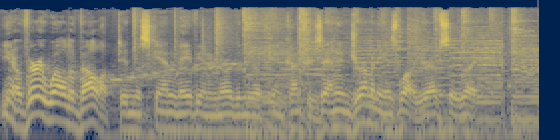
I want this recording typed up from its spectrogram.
you know, very well developed in the Scandinavian and Northern European countries, and in Germany as well. You're absolutely right.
